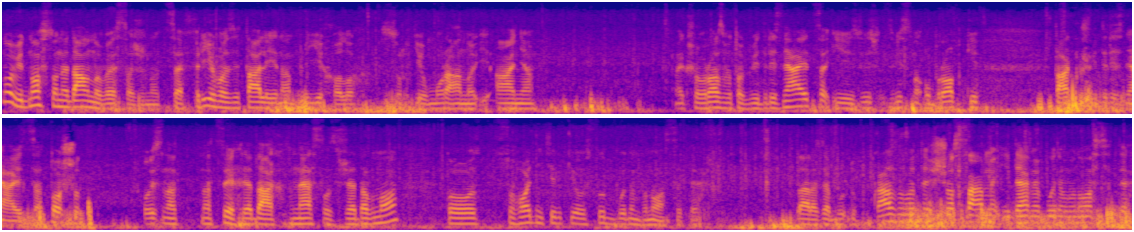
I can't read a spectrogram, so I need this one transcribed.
ну, відносно недавно висаджено. Це Фріго з Італії нам приїхало, сортів Мурано і Аня. Якщо розвиток відрізняється і, звісно, обробки також відрізняються. То, що ось на, на цих рядах внеслось вже давно, то сьогодні тільки ось тут будемо вносити. Зараз я буду показувати, що саме і де ми будемо вносити.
